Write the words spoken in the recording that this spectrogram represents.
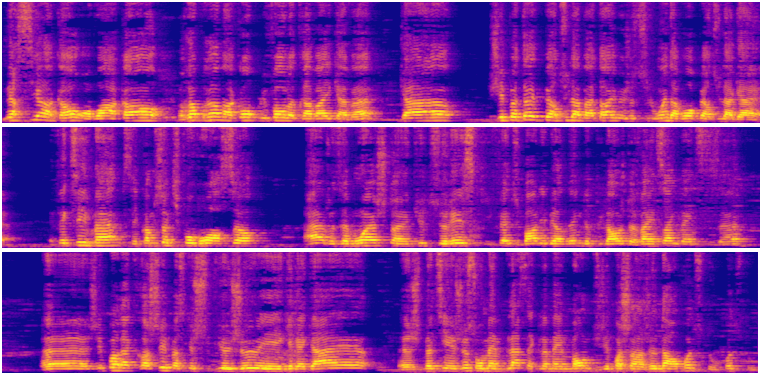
Merci encore. On va encore reprendre encore plus fort le travail qu'avant, car j'ai peut-être perdu la bataille, mais je suis loin d'avoir perdu la guerre. Effectivement, c'est comme ça qu'il faut voir ça. Hein, je veux dire, moi, je suis un culturiste qui fait du bodybuilding depuis l'âge de 25-26 ans. Euh, j'ai pas raccroché parce que je suis vieux jeu et grégaire. Euh, je me tiens juste aux mêmes places avec le même monde, puis j'ai pas changé. Non, pas du tout, pas du tout.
